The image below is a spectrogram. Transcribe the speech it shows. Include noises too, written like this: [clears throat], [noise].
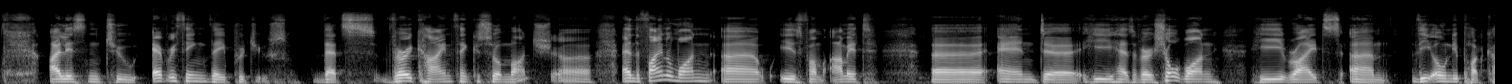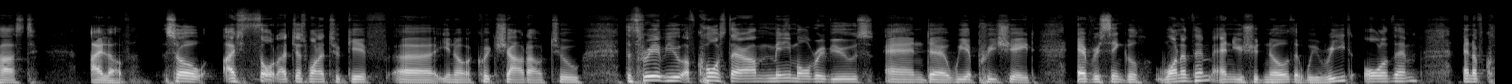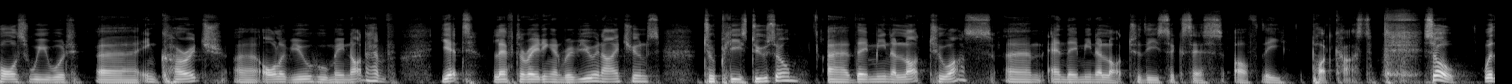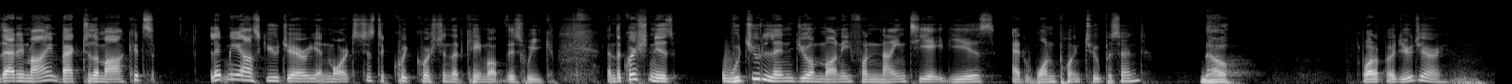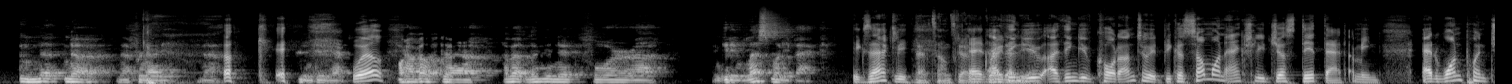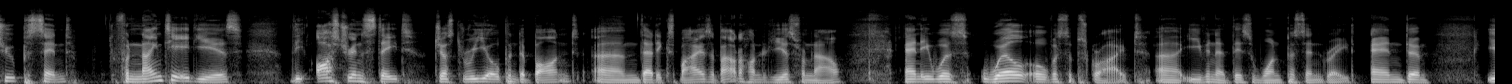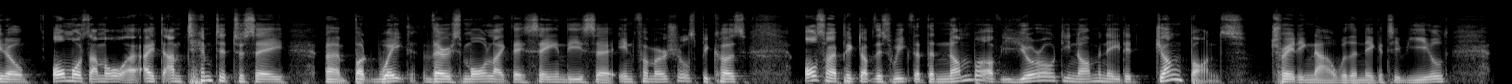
I listen to everything they produce. That's very kind. Thank you so much. Uh, and the final one uh, is from Amit, uh, and uh, he has a very short one. He writes, um, "The only podcast I love." so I thought I just wanted to give uh, you know a quick shout out to the three of you. Of course, there are many more reviews, and uh, we appreciate every single one of them. And you should know that we read all of them. And of course, we would uh, encourage uh, all of you who may not have yet left a rating and review in iTunes to please do so. Uh, they mean a lot to us, um, and they mean a lot to the success of the podcast. So. With that in mind, back to the markets. Let me ask you, Jerry and Moritz, just a quick question that came up this week. And the question is Would you lend your money for 98 years at 1.2%? No. What about you, Jerry? No, no not for 90. No. [laughs] okay. Couldn't do that. Well, or how about, uh, how about lending it for uh, and getting less money back? Exactly. That sounds good. And Great I think idea. you I think you've caught on to it because someone actually just did that. I mean, at 1.2% for 98 years, the Austrian state just reopened a bond um, that expires about 100 years from now. And it was well oversubscribed, uh, even at this 1% rate. And, um, you know, almost I'm I, I'm tempted to say, uh, but wait, there's more, like they say in these uh, infomercials, because also I picked up this week that the number of euro denominated junk bonds trading now with a negative yield,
